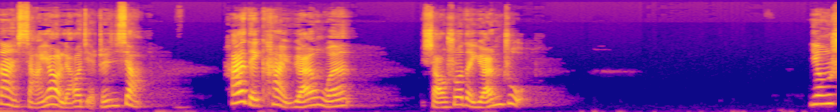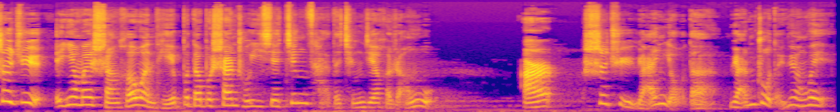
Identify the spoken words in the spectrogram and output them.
但想要了解真相，还得看原文小说的原著。影视剧因为审核问题，不得不删除一些精彩的情节和人物，而失去原有的原著的韵味。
